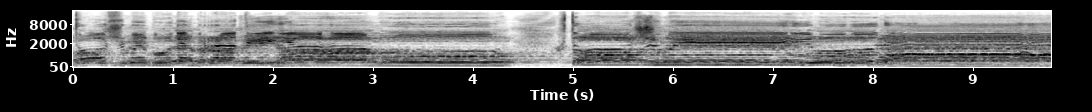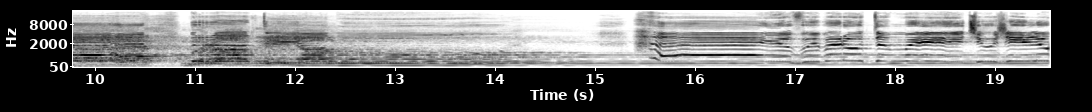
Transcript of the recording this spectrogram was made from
Хто ж ми буде брати яму? Хто ж ми буде брати яму? Виберуть ми чужі люди,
